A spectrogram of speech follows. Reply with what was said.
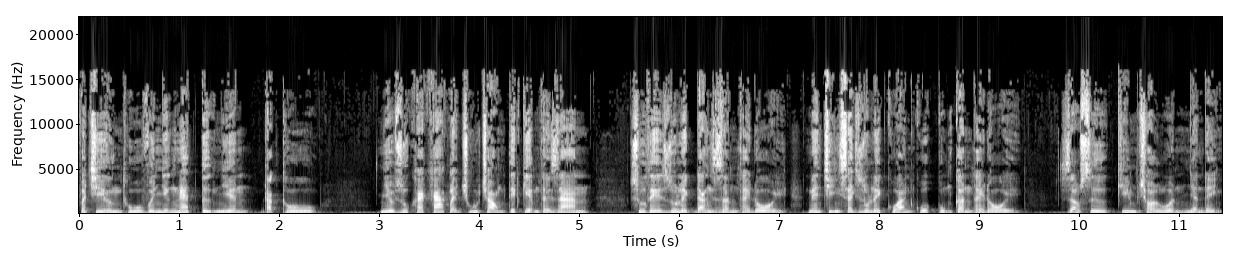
và chỉ hứng thú với những nét tự nhiên, đặc thù. nhiều du khách khác lại chú trọng tiết kiệm thời gian. Xu thế du lịch đang dần thay đổi nên chính sách du lịch của Hàn Quốc cũng cần thay đổi. Giáo sư Kim Choi Won nhận định.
